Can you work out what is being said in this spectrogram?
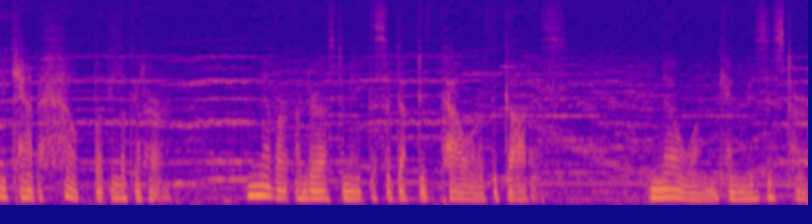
You can't help but look at her. Never underestimate the seductive power of the goddess. No one can resist her.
